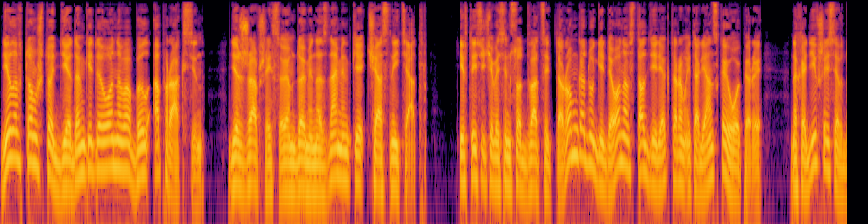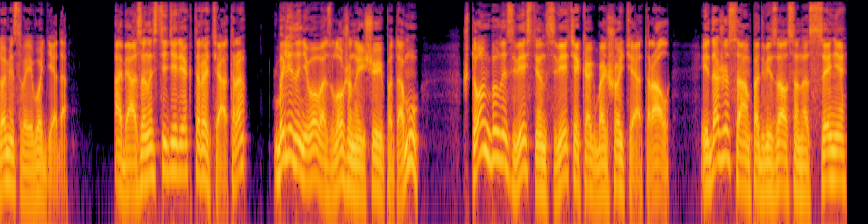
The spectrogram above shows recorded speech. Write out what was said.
Дело в том, что дедом Гедеонова был Апраксин, державший в своем доме на Знаменке частный театр. И в 1822 году Гедеонов стал директором итальянской оперы, находившейся в доме своего деда. Обязанности директора театра были на него возложены еще и потому, что он был известен в свете как большой театрал и даже сам подвязался на сцене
